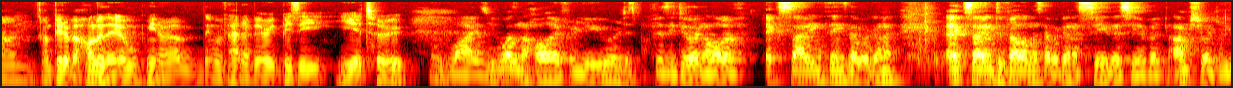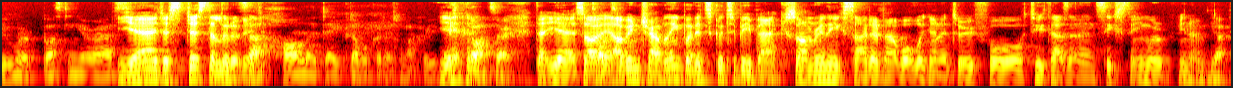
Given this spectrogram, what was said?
um, a bit of a holiday. Uh, You know, I think we've had a very busy year too. Lies. It wasn't a holiday for you. You were just busy doing a lot of exciting things that we're gonna, exciting developments that we're gonna see this year. But I'm sure you were busting your ass. Yeah, just just a little bit. It's bit. a holiday double quotation mark for you. Yeah. Go on. Sorry. That yeah. So Tell I, I've been traveling, but it's good to be back. So I'm really excited about what we're gonna do for 2016. We're you know Yeah.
